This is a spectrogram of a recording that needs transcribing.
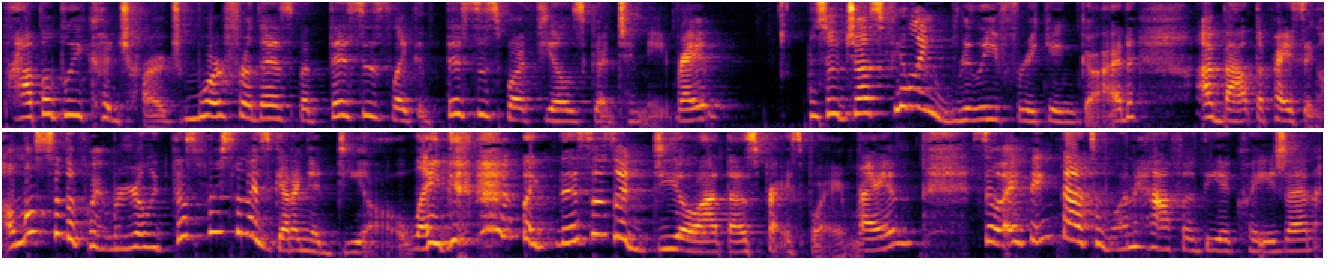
probably could charge more for this, but this is like, this is what feels good to me, right? So just feeling really freaking good about the pricing, almost to the point where you're like, this person is getting a deal. Like, like this is a deal at this price point, right? So I think that's one half of the equation.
